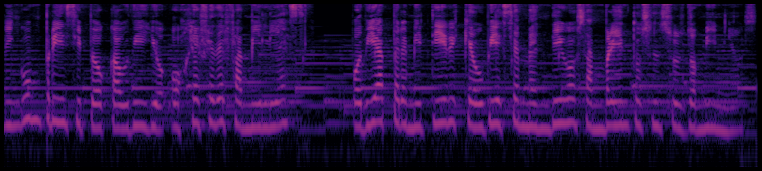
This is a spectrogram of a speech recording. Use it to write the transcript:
Ningún príncipe o caudillo o jefe de familias podía permitir que hubiese mendigos hambrientos en sus dominios,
